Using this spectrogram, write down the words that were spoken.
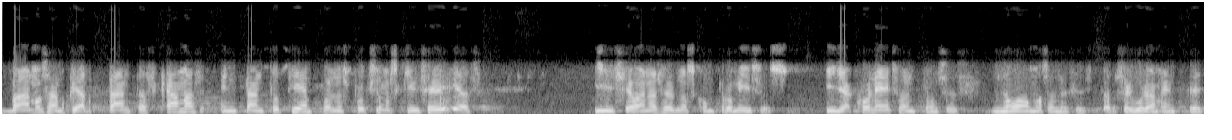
vamos a ampliar tantas camas en tanto tiempo, en los próximos 15 días, y se van a hacer unos compromisos. Y ya con eso, entonces, no vamos a necesitar seguramente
